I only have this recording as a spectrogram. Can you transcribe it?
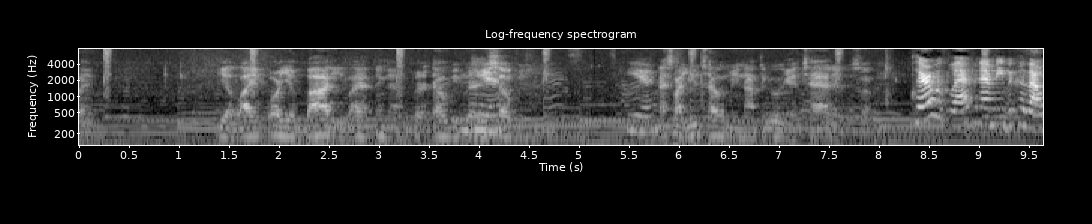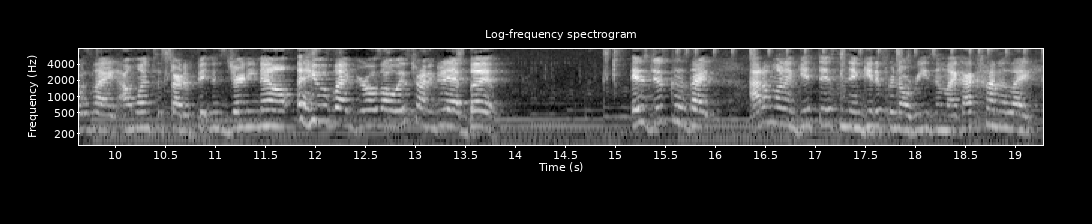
like your life or your body. Like I think that that would be very yeah. selfish. Yeah. That's like you telling me not to go get tatted or something. Clare was laughing at me because I was like, I want to start a fitness journey now. he was like, girls always trying to do that, but it's just cause like I don't want to get this and then get it for no reason. Like I kind of like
